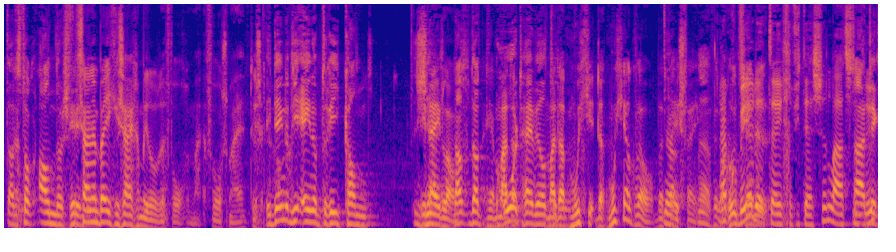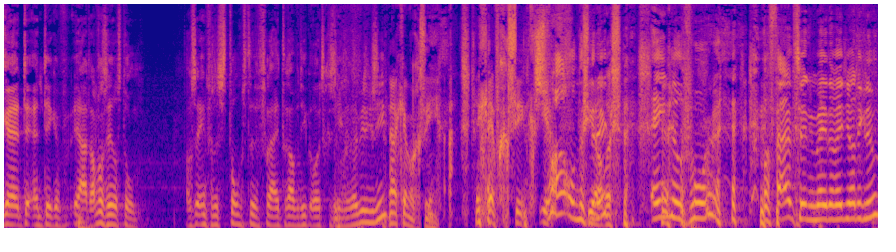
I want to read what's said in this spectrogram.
dat is toch anders. Dit zijn een beetje zijn gemiddelde volgens mij. Volgens mij. Dus Ik denk dat die 1 op 3 kan in zijn. Nederland. Dat, dat Ja, hoort dat- hij wel Maar te dat doen. moet, je, dat moet je ook wel bij Ja, PSV. ja, Hij goed. probeerde tegen Vitesse, laatste Nou, minuut. tikken, tikken, ja, dat was heel stom. Was een van de stomste vrije trappen die ik ooit gezien heb. Heb je ze gezien? Ja, ik heb hem gezien. ik heb gezien. Zwaar onder zie druk. alles. 1-0 voor. Van 25 meter, weet je wat ik doe?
